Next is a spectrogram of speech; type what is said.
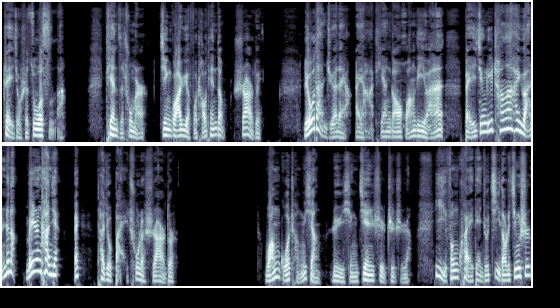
这就是作死啊！天子出门，金瓜乐府朝天凳。十二对，刘旦觉得呀，哎呀，天高皇帝远，北京离长安还远着呢，没人看见，哎，他就摆出了十二对王国丞相履行监视之职啊，一封快电就寄到了京师，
